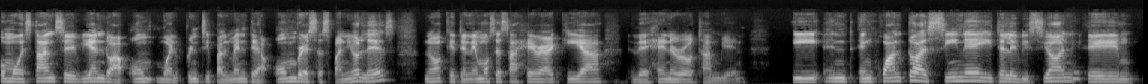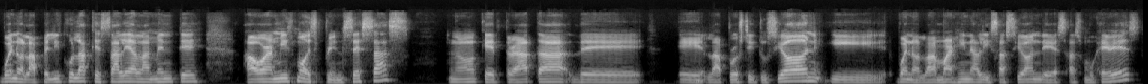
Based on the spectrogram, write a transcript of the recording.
como están sirviendo a, bueno, principalmente a hombres españoles, ¿no? Que tenemos esa jerarquía de género también. Y en, cuanto al cine y televisión, eh, bueno, la película que sale a la mente ahora mismo es Princesas, ¿no? Que trata de eh, la prostitución y, bueno, la marginalización de esas mujeres.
